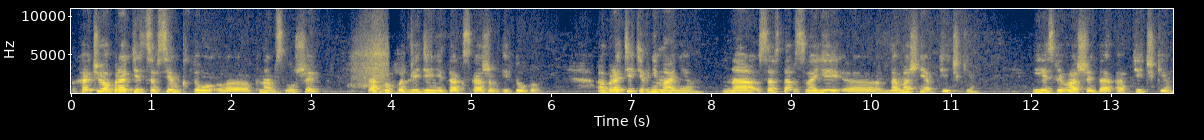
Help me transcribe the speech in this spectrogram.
хочу обратиться всем, кто э, к нам слушает, как бы подведение, так скажем, итогов. Обратите внимание на состав своей э, домашней аптечки. И если в вашей аптечке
